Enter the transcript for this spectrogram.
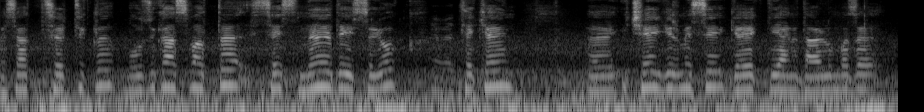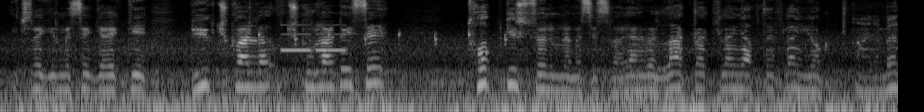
Mesela tırtıklı bozuk asfaltta ses neredeyse yok. Evet. tekerin e, içeri girmesi gerektiği yani darlumbaza içine girmesi gerektiği büyük çukurla, çukurlarda ise tok bir sönümleme sesi var. Yani böyle lak lak falan yaptığı falan yok. Aynen. Ben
